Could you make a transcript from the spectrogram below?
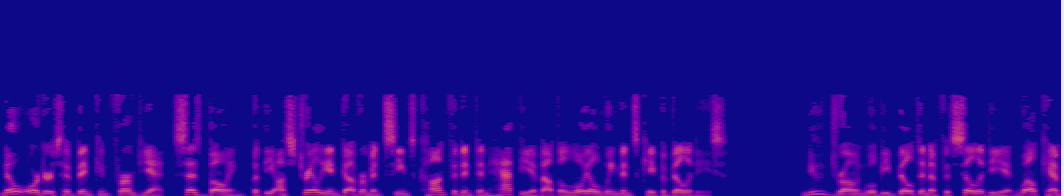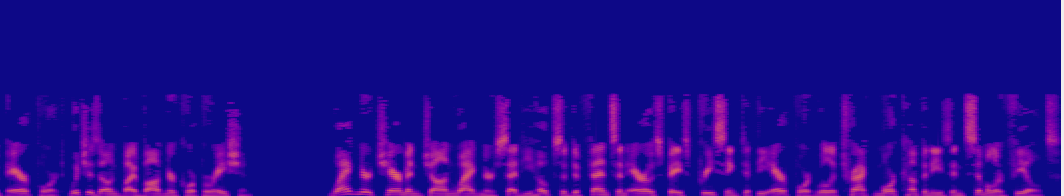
No orders have been confirmed yet, says Boeing, but the Australian government seems confident and happy about the Loyal Wingman's capabilities. New drone will be built in a facility at Wellcamp Airport, which is owned by Wagner Corporation. Wagner chairman John Wagner said he hopes a defense and aerospace precinct at the airport will attract more companies in similar fields.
